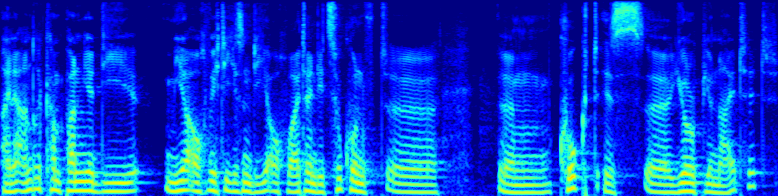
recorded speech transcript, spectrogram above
Eine andere Kampagne, die mir auch wichtig ist und die auch weiter in die Zukunft äh, ähm, guckt, ist äh, Europe United.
